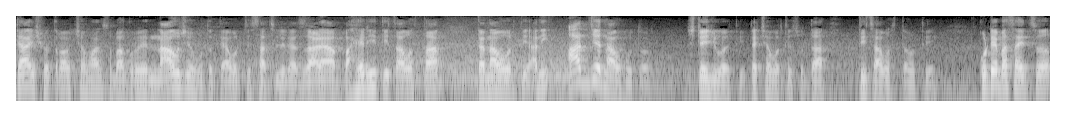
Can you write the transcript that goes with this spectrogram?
त्या यशवंतराव चव्हाण सभागृह हे नाव जे होतं त्यावरती साचलेल्या जाळ्या बाहेरही तीच अवस्था त्या नावावरती आणि आज जे नाव होतं स्टेजवरती. त्याच्यावरती सुद्धा तीच अवस्था होती. कुठे बसायचं?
